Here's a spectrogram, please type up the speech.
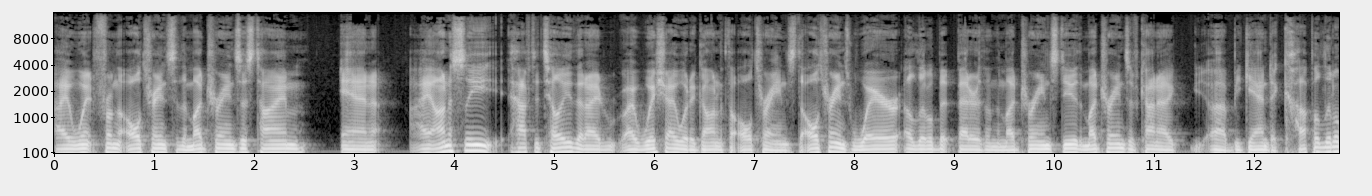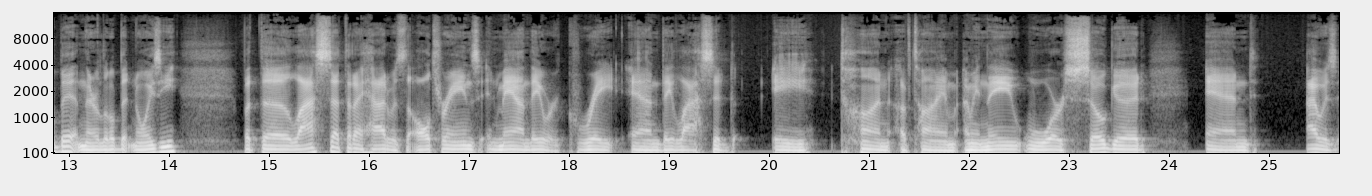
I went from the all terrains to the mud terrains this time, and I honestly have to tell you that I I wish I would have gone with the all terrains. The all terrains wear a little bit better than the mud terrains do. The mud terrains have kind of uh, began to cup a little bit, and they're a little bit noisy. But the last set that I had was the all terrains, and man, they were great, and they lasted a ton of time. I mean, they were so good, and I was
